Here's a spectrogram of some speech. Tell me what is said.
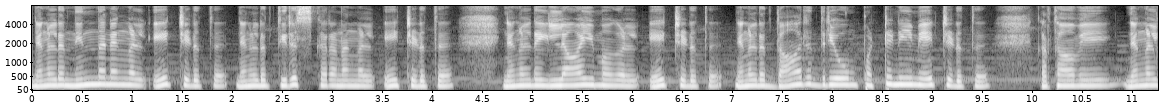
ഞങ്ങളുടെ നിന്ദനങ്ങൾ ഏറ്റെടുത്ത് ഞങ്ങളുടെ തിരസ്കരണങ്ങൾ ഏറ്റെടുത്ത് ഞങ്ങളുടെ ഇല്ലായ്മകൾ ഏറ്റെടുത്ത് ഞങ്ങളുടെ ദാരിദ്ര്യവും പട്ടിണിയും ഏറ്റെടുത്ത് കർത്താവെ ഞങ്ങൾ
